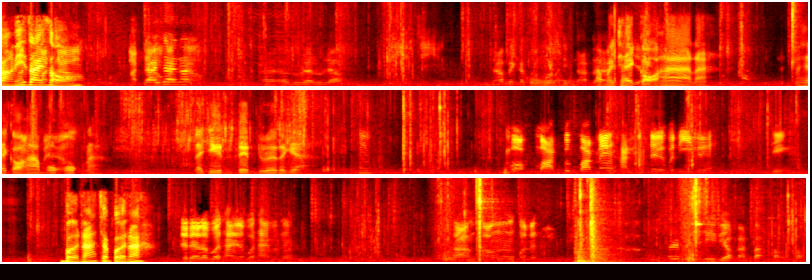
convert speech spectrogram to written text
ฝั่งนี้ตายสอง บัสใช่ดาวใช่นะ บัสดาวเออเออรู้แล้วรู้แล้วน้ำเป็นกระสุนรถสิบนัดถ้าไม่ใช่เกาะห้านะ ไม่ใช่เกาะห้าโมงหกนะ แล้วยืนเด่นอยู่เลยตะเกียบอกบัสปุ๊บบัสแม่งหันมาเจอพอดีเลย จริง เปิดนะ จะเปิดนะ เดี๋ยวเดี๋ยวระเบิดให้ระเบิดให้แป๊บนึงสามสองหนึ่งคนเลยไม่ได้เป็นที่เดียวกันปะสองสอง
